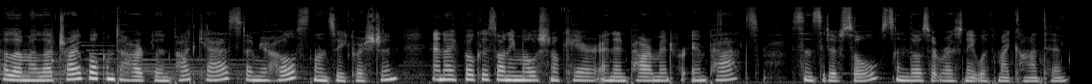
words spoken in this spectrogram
Hello, my love tribe. Welcome to Heartblend Podcast. I'm your host, Lindsay Christian, and I focus on emotional care and empowerment for empaths, sensitive souls, and those that resonate with my content.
